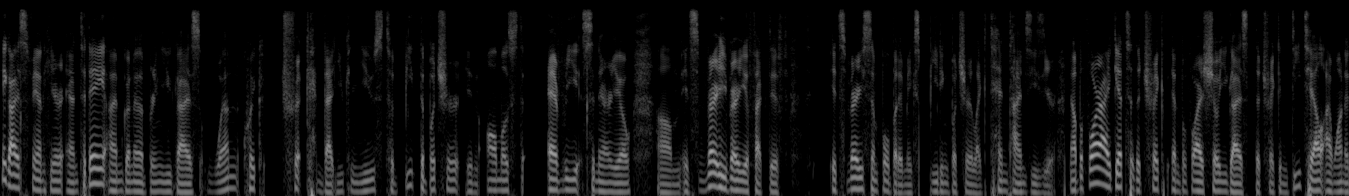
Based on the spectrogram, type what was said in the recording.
Hey guys, Fan here, and today I'm gonna bring you guys one quick trick that you can use to beat the butcher in almost every scenario. Um, it's very, very effective. It's very simple, but it makes beating Butcher like 10 times easier. Now, before I get to the trick and before I show you guys the trick in detail, I want to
